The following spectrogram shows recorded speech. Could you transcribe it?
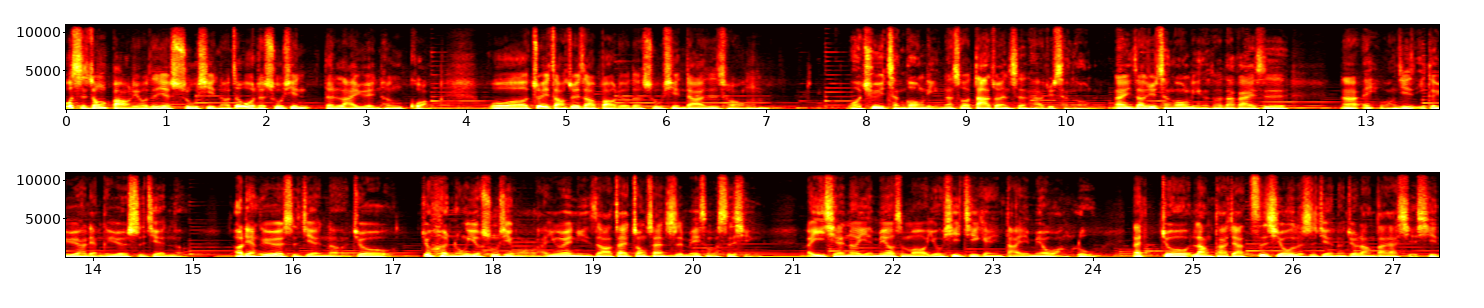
我始终保留这些书信哦，这我的书信的来源很广。我最早最早保留的书信，大概是从我去成功岭，那时候大专生还要去成功岭。那你知道去成功岭的时候，大概是那哎，忘记一个月还两个月时间了，呃，两个月时间呢就。就很容易有书信往来，因为你知道在中山市没什么事情啊，以前呢也没有什么游戏机给你打，也没有网络，那就让大家自修的时间呢，就让大家写信，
